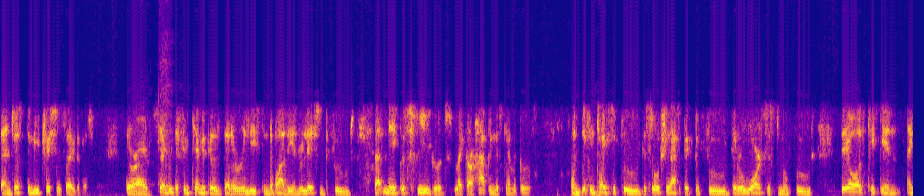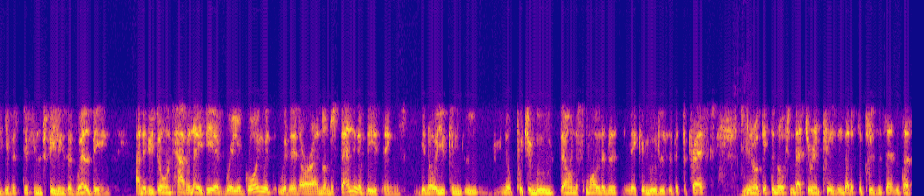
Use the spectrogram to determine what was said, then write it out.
than just the nutrition side of it. There are several different chemicals that are released in the body in relation to food that make us feel good, like our happiness chemicals. And different types of food, the social aspect of food, the reward system of food, they all kick in and give us different feelings of well-being. And if you don't have an idea of where you're going with, with it or an understanding of these things, you know, you can, you know, put your mood down a small little bit, make your mood a little bit depressed, yeah. you know, get the notion that you're in prison, that it's a prison sentence, that,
